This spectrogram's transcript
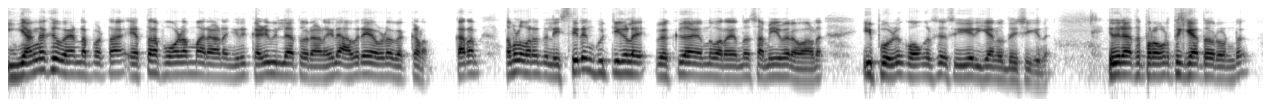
ഞങ്ങൾക്ക് വേണ്ടപ്പെട്ട എത്ര പോഴന്മാരാണെങ്കിലും കഴിവില്ലാത്തവരാണെങ്കിലും അവരെ അവിടെ വെക്കണം. കാരണം നമ്മൾ പറയത്തില്ലേ സ്ഥിരം കുറ്റികളെ വെക്കുക എന്ന് പറയുന്ന സമീപനമാണ് ഇപ്പോഴും കോൺഗ്രസ് സ്വീകരിക്കാൻ ഉദ്ദേശിക്കുന്നത്. ഇതിനകത്ത് പ്രവർത്തിക്കാത്തവരുണ്ട്.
